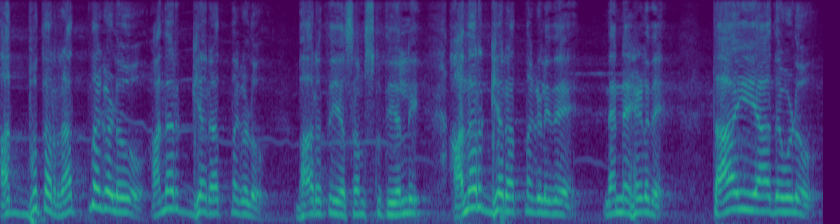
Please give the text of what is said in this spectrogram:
ಅದ್ಭುತ ರತ್ನಗಳು, ಅನರ್ಘ್ಯ ರತ್ನಗಳು. ಭಾರತೀಯ ಸಂಸ್ಕೃತಿಯಲ್ಲಿ ಅನರ್ಘ್ಯ ರತ್ನಗಳಿದೆ. ನೆನ್ನೆ ಹೇಳಿದೆ ತಾಯಿಯಾದವಳು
